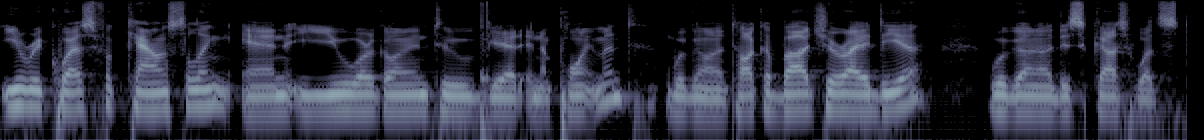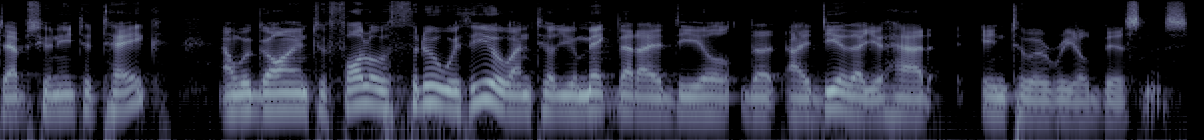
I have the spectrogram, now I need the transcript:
e-request for counseling, and you are going to get an appointment. We're going to talk about your idea. We're going to discuss what steps you need to take, and we're going to follow through with you until you make that ideal, that idea that you had into a real business.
